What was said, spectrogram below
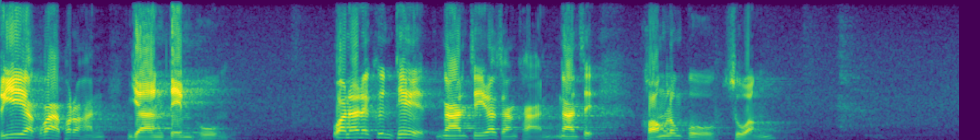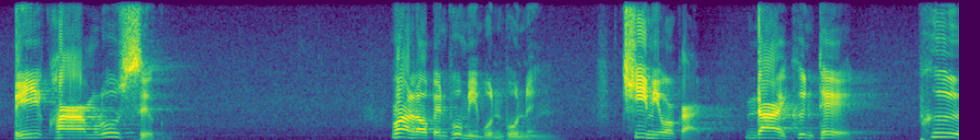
เรียกว่าพระอรหันต์อย่างเต็มภูมิ วันนั้นได้ขึ้นเทศงานจีรสังขาร งานของหลวงปู่สวง มีความรู้สึก ว่าเราเป็นผู้มีบุญผู้หนึ่ง ที่มีโอกาสได้ขึ้นเทศ เพื่อ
